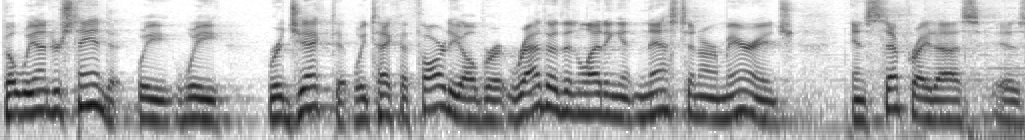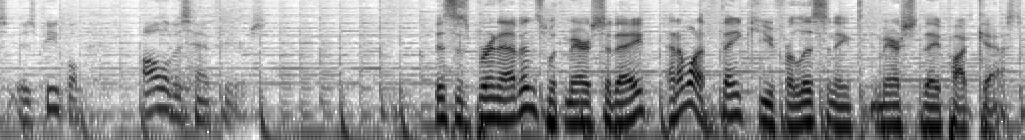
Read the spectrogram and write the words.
But we understand it. We, we reject it. We take authority over it rather than letting it nest in our marriage and separate us as, as people. All of us have fears. This is Brent Evans with Marriage Today, and I want to thank you for listening to the Marriage Today podcast.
